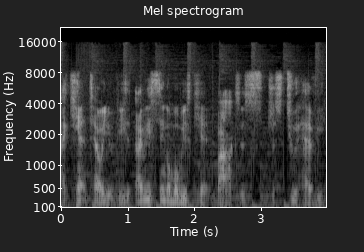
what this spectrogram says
I can't tell you. These, every single Mobius kit box is just too heavy.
